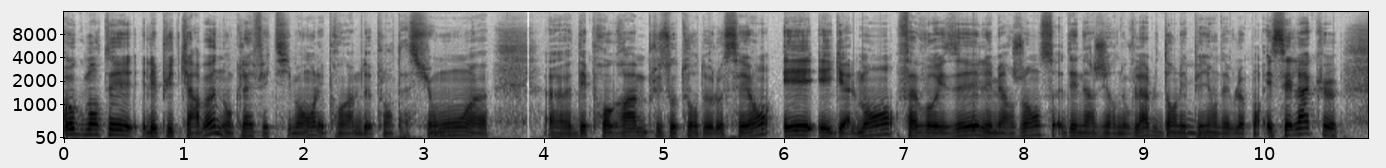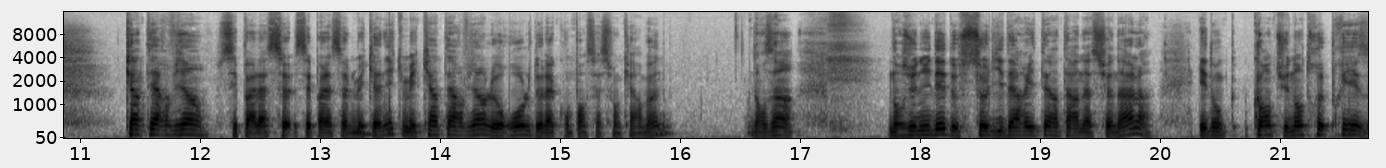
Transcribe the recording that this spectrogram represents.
augmenter les puits de carbone, donc là effectivement les programmes de plantation, euh, euh, des programmes plus autour de l'océan, et également favoriser l'émergence d'énergies renouvelables dans les Mm. pays en développement. Et c'est là que qu'intervient, c'est pas la seule, c'est pas la seule mécanique, mais qu'intervient le rôle de la compensation carbone dans un dans une idée de solidarité internationale. Et donc, quand une entreprise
